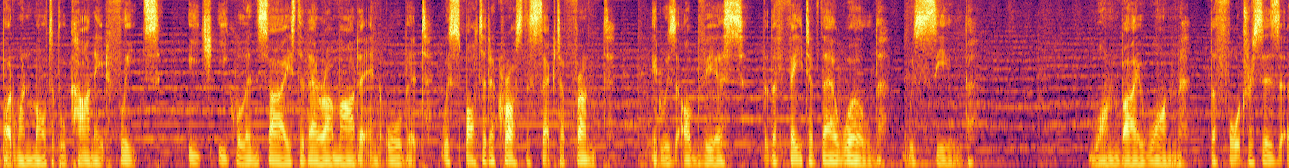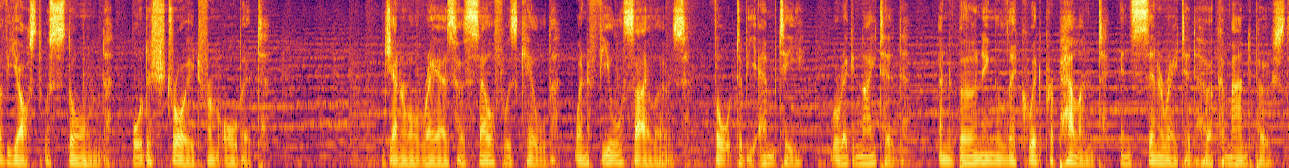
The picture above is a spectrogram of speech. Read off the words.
But when multiple Khanate fleets, each equal in size to their armada in orbit, were spotted across the sector front, it was obvious that the fate of their world was sealed. One by one, the fortresses of Yost were stormed or destroyed from orbit. General Reyes herself was killed when fuel silos, thought to be empty, were ignited, and burning liquid propellant incinerated her command post.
